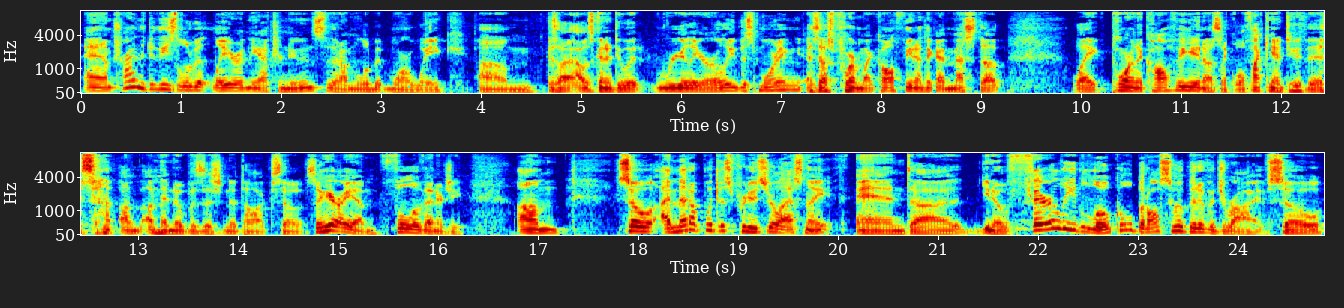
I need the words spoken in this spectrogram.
and I'm trying to do these a little bit later in the afternoon so that I'm a little bit more awake. Because um, I, I was going to do it really early this morning as I was pouring my coffee, and I think I messed up like pouring the coffee, and I was like, well, if I can't do this, I'm, I'm in no position to talk. So, so here I am, full of energy. Um, so I met up with this producer last night, and uh, you know, fairly local, but also a bit of a drive. So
